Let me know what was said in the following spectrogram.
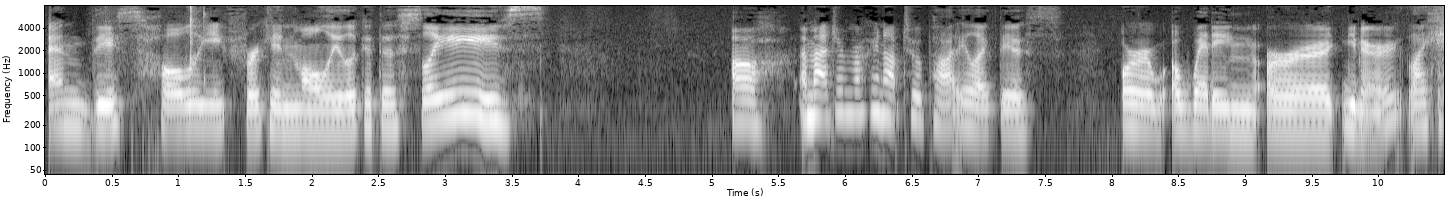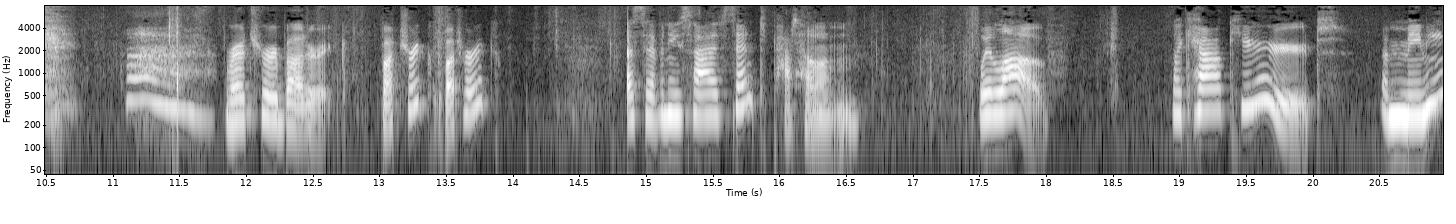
And this, holy freaking moly, look at the sleeves. Oh, imagine rocking up to a party like this. Or a wedding, or, you know, like, retro butterick. Butterick? Butterick? A 75 cent pattern. We love. Like, how cute. A mini?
